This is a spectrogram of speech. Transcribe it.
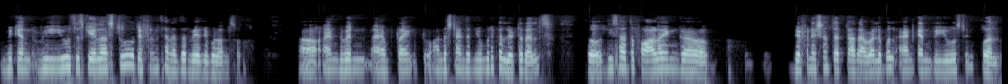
we can we use the scalars to reference another variable also uh, and when I am trying to understand the numerical literals so these are the following uh, definitions that are available and can be used in Perl.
